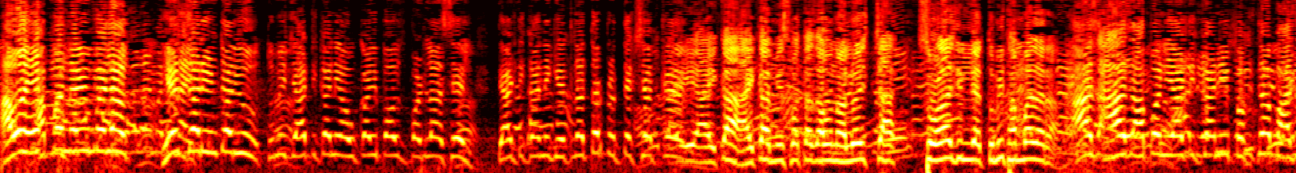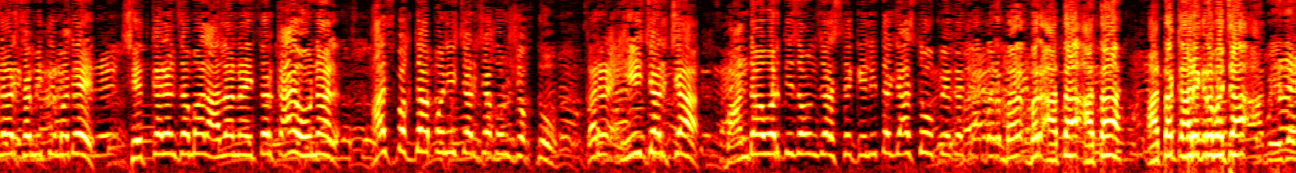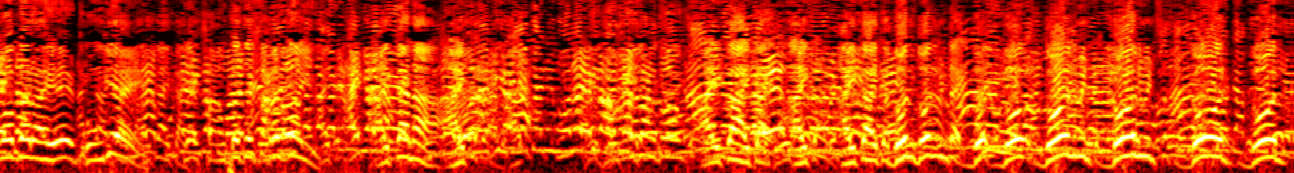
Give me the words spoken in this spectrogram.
अहो आपण नवी मुंबईला आहोत. हेच जर इंटरव्ह्यू तुम्ही ज्या ठिकाणी अवकाळी पाऊस पडला असेल त्या ठिकाणी घेतलं तर प्रत्यक्षात काय? ए, ऐका ऐका. मी स्वतः जाऊन आलोय चा- सोळा जिल्ह्यात. तुम्ही थांबा जरा. आज आज आपण या ठिकाणी फक्त बाजार समितीमध्ये शेतकऱ्यांचा माल आला नाही तर काय होणार? आज फक्त आपण ही चर्चा करू शकतो. कारण ही चर्चा बांधावरती जाऊन जास्त केली तर जास्त उपयोगाची आहे. बरं बरं बरं, आता आता आता कार्यक्रमाच्या बेजबाबदार आहे ढोंगी आहे. ऐका ना ऐका ऐका ऐका ऐका ऐका ऐका दोन दोन मिनिटं दोन दोन दोन मिनिटं दोन मिनिटं. दोन दोन.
